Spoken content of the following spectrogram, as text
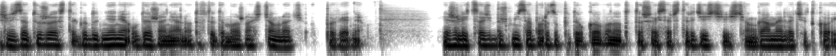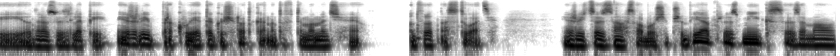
Jeżeli za dużo jest tego dudnienia, uderzenia, no to wtedy można ściągnąć odpowiednio. Jeżeli coś brzmi za bardzo pudełkowo, no to te 640 ściągamy leciutko i od razu jest lepiej. Jeżeli brakuje tego środka, no to w tym momencie odwrotna sytuacja. Jeżeli coś za słabo się przebija przez miks, za mało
